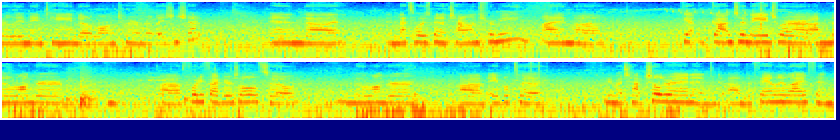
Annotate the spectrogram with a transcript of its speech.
really maintained a long-term relationship and uh, and that's always been a challenge for me. I'm uh, get, gotten to an age where I'm no longer uh, 45 years old, so no longer um, able to pretty much have children and um, the family life, and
